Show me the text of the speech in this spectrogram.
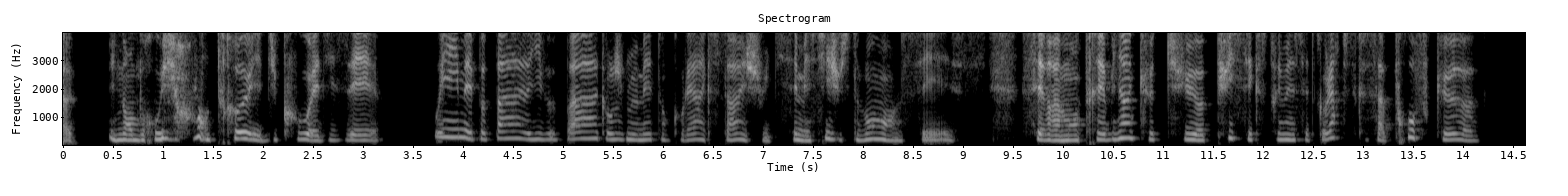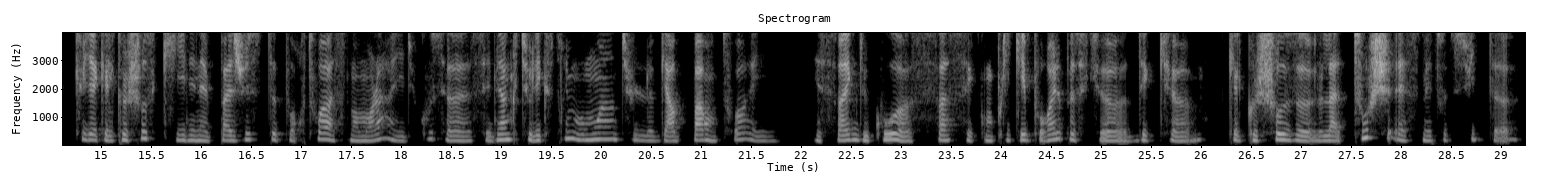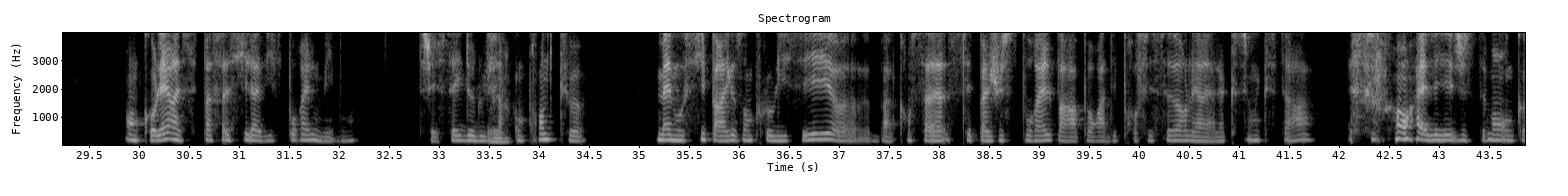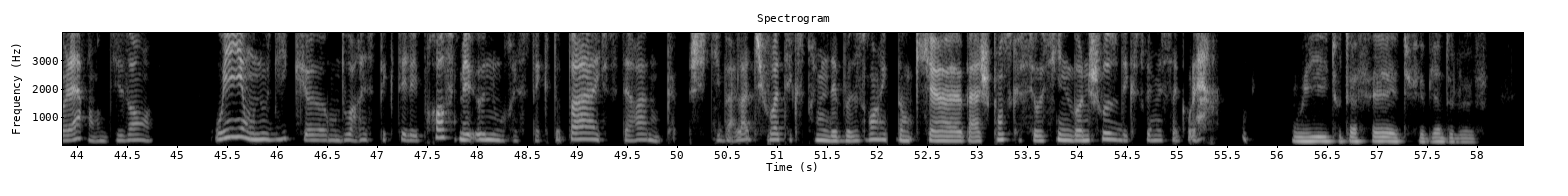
une embrouille entre eux et du coup, elle disait oui, mais papa, il veut pas quand je me mette en colère, etc. Et je lui disais mais si, justement, c'est vraiment très bien que tu euh, puisses exprimer cette colère parce que ça prouve que euh, qu'il y a quelque chose qui n'est pas juste pour toi à ce moment-là. Et du coup, c'est bien que tu l'exprimes, au moins tu le gardes pas en toi. Et, c'est vrai que du coup, euh, ça, c'est compliqué pour elle parce que dès que quelque chose la touche, elle se met tout de suite en colère et c'est pas facile à vivre pour elle. Mais bon, j'essaye de lui Oui. faire comprendre que même aussi, par exemple, au lycée, euh, bah, quand ça, c'est pas juste pour elle par rapport à des professeurs, les réactions, etc. Souvent, elle est justement en colère en disant oui, on nous dit qu'on doit respecter les profs, mais eux nous respectent pas, etc. Donc, je dis bah là, tu vois, t'exprimes des besoins. Donc, euh, bah, je pense que c'est aussi une bonne chose d'exprimer sa colère. Oui, tout à fait. Tu fais bien de le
